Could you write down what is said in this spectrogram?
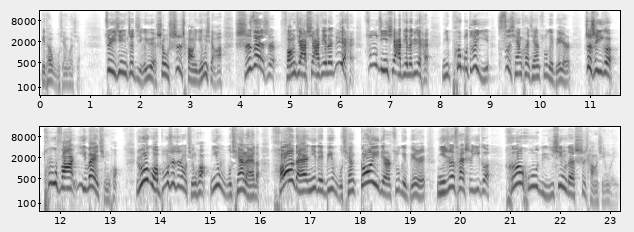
给他五千块钱。最近这几个月受市场影响啊，实在是房价下跌的厉害，租金下跌的厉害，你迫不得已四千块钱租给别人，这是一个突发意外情况。如果不是这种情况，你五千来的，好歹你得比五千高一点租给别人，你这才是一个合乎理性的市场行为。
